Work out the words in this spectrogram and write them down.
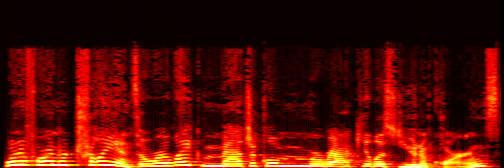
one in 400 trillion. So we're like magical, miraculous unicorns.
